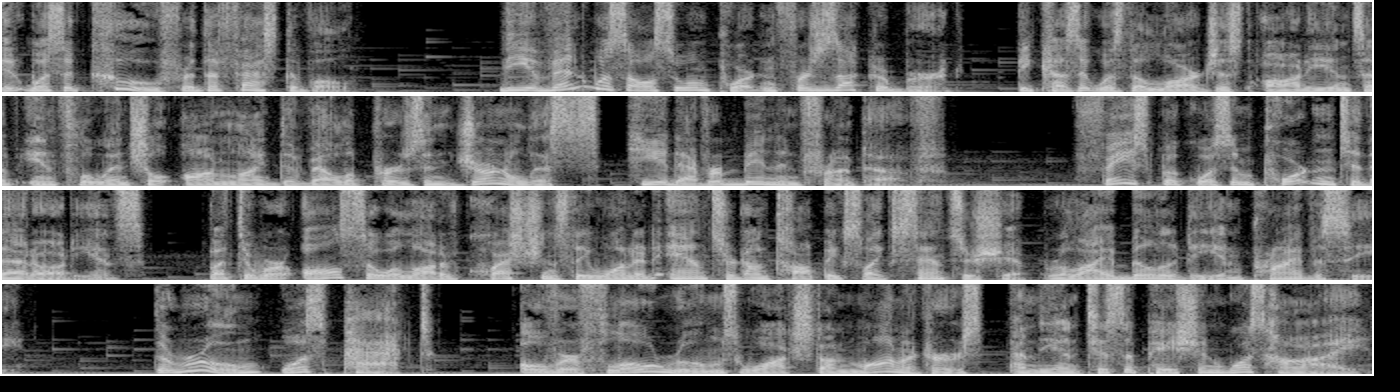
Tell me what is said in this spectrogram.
It was a coup for the festival. The event was also important for Zuckerberg because it was the largest audience of influential online developers and journalists he had ever been in front of. Facebook was important to that audience, but there were also a lot of questions they wanted answered on topics like censorship, reliability, and privacy. The room was packed Overflow rooms watched on monitors, and the anticipation was high.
